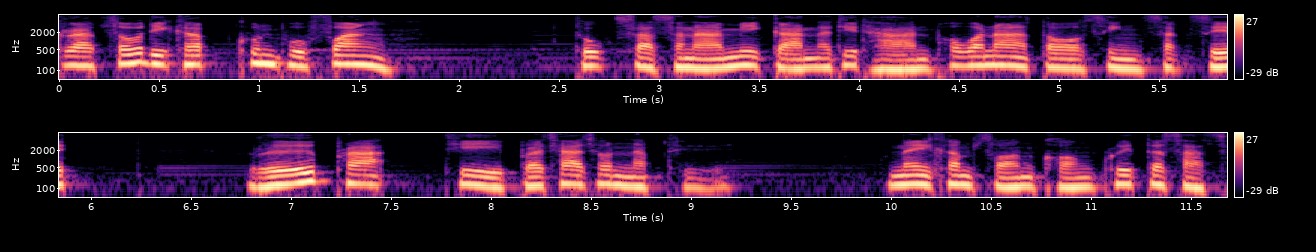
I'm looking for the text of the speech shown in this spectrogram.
กราบสวัสดีครับ คุณผู้ฟัง ทุกศาสนามีการอธิษฐานภาวนาต่อสิ่งศักดิ์สิทธิ์ หรือพระที่ประชาชนนับถือ ในคำสอนของคริสตศาส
